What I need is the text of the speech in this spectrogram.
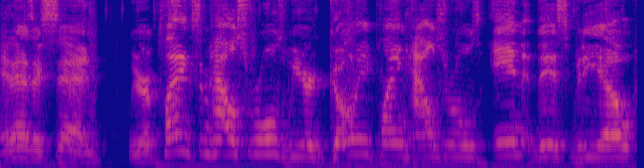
And as I said, we are playing some house rules. We are going to be playing house rules in this video.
